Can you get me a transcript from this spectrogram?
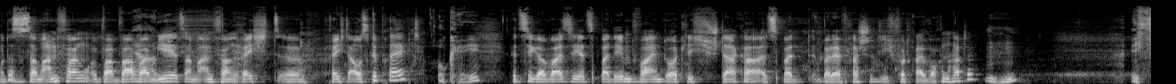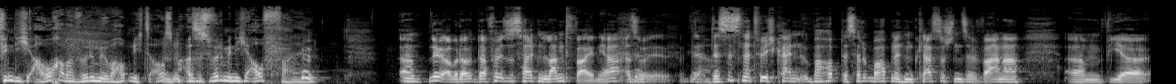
Und das ist am Anfang, war, war Ja. bei mir jetzt am Anfang recht, äh, recht ausgeprägt. Okay. Witzigerweise jetzt bei dem Wein deutlich stärker als bei, bei der Flasche, die ich vor drei Wochen hatte. Ich finde ich auch, aber würde mir überhaupt nichts ausmachen. Also es würde mir nicht auffallen. Ähm, nö, aber da, dafür ist es halt ein Landwein, ja. Also äh, das ist natürlich kein überhaupt, das hat überhaupt mit einem klassischen Silvaner, ähm, wie er,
